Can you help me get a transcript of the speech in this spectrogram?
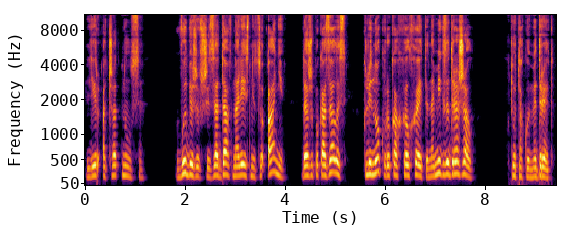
Лир отшатнулся. Выбежавший, задав на лестницу Ани, даже показалось, клинок в руках Хелхейта на миг задрожал. «Кто такой Медред?»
